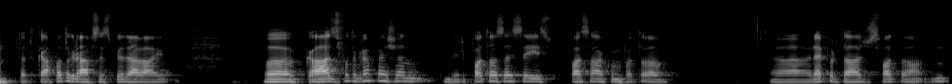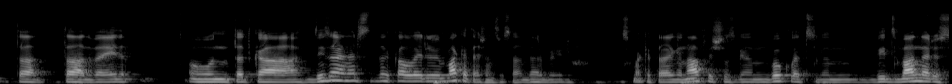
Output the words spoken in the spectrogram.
tad, kā fotogrāfs, es piedāvāju uh, kāzu fotografēšanu, tad ir fotosesijas, pasākumu fotografēšanu reportāžas, foto, nu, tā, tāda veida. Un tad, kā dizainers, tad ir maketēšanas visādi darbi. Es maketēju gan afišus, gan bukletus, gan vidus bannerus,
